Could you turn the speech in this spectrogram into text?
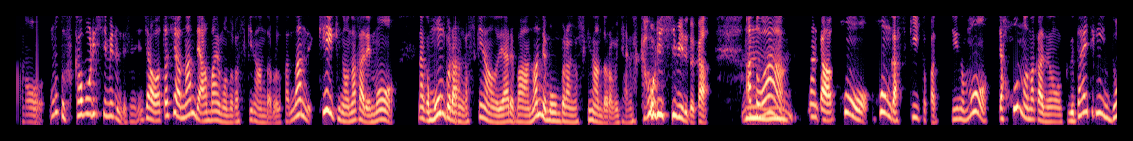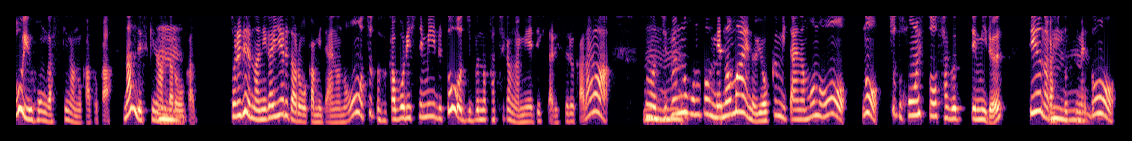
あのもっと深掘りしてみるんですね。じゃあ私はなんで甘いものが好きなんだろうとか、なんでケーキの中でもなんかモンブランが好きなのであれば、なんでモンブランが好きなんだろうみたいな深掘りしてみるとか、あとはうんなんか本を本が好きとかっていうのも、じゃあ本の中での具体的にどういう本が好きなのかとか、なんで好きなんだろうか、それで何が言えるだろうかみたいなのをちょっと深掘りしてみると自分の価値観が見えてきたりするから、その自分の本当目の前の欲みたいなものをのちょっと本質を探ってみるっていうのが一つ目と、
